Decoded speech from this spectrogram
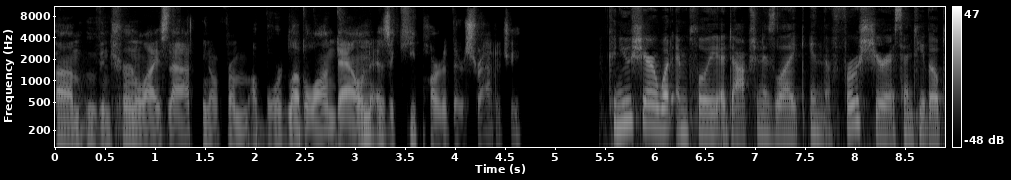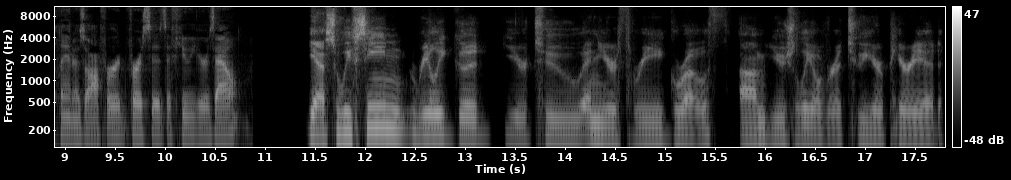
um, who've internalized that, you know, from a board level on down as a key part of their strategy. Can you share what employee adoption is like in the first year a Centivo plan is offered versus a few years out? Yeah, so we've seen really good year two and year three growth. Um, usually over a two-year period,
